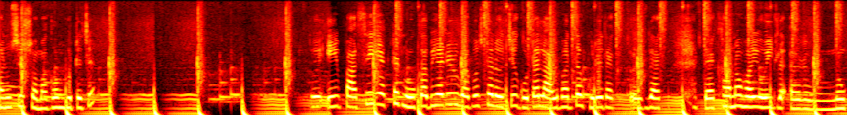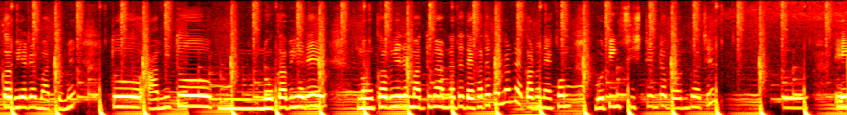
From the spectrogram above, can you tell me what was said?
মানুষের সমাগম ঘটেছে। তো এই পাশেই একটা নৌকা বিহারেরও ব্যবস্থা রয়েছে। গোটা লালবাঁধটা ঘুরে দেখ- দেখ- দেখানো হয় ওই নৌকা বিহারের মাধ্যমে। তো আমি তো নৌকা বিহারে, নৌকা বিহারের মাধ্যমে আপনাদের দেখাতে পারলাম না, কারণ এখন বোটিং সিস্টেমটা বন্ধ আছে। তো এই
